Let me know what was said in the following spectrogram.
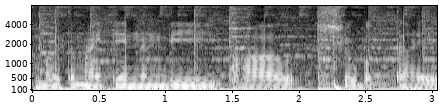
तुम्हाला तर माहिती आहे नंदी हा शिवभक्त आहे.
